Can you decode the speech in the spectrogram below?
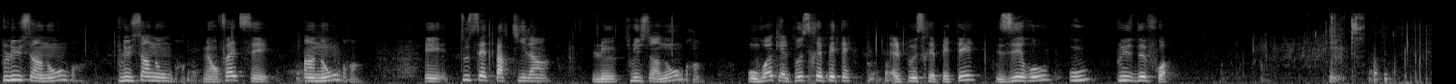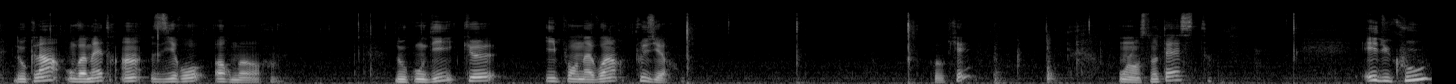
plus un nombre plus un nombre. Mais en fait, c'est un nombre et toute cette partie-là, le plus un nombre, on voit qu'elle peut se répéter. Elle peut se répéter 0 ou plus de fois. Donc là, on va mettre un 0 hors mort. Donc on dit qu'il peut en avoir plusieurs. OK. On lance nos tests. Et du coup,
